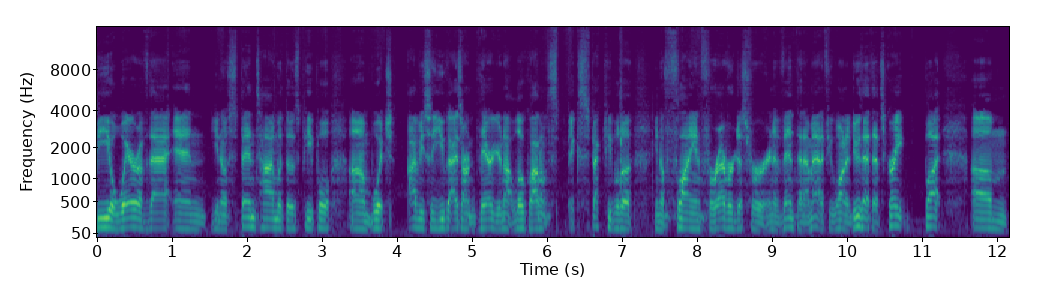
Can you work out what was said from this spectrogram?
be aware of that and you know spend time with those people um, which obviously you guys aren't there. You're not local. I don't expect people to you know fly in forever just for an event that i'm at. If you want to do that that's great. But um,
